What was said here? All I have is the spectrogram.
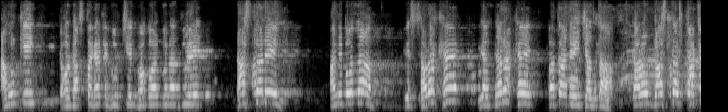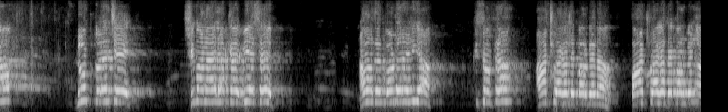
এমনকি যখন রাস্তাঘাটে ঘুরছি ভগবান গোলা দূরে রাস্তা নেই। আমি বললাম, এ সড়ক হ্যাঁ নরক হ্যাঁ পাতা নেই চলতা। কারণ রাস্তার টাকা লুট করেছে। সীমানা এলাকায় বিএসএফ, আমাদের বর্ডার এরিয়া কৃষকরা আখ লাগাতে পারবে না, পাট লাগাতে পারবে না,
